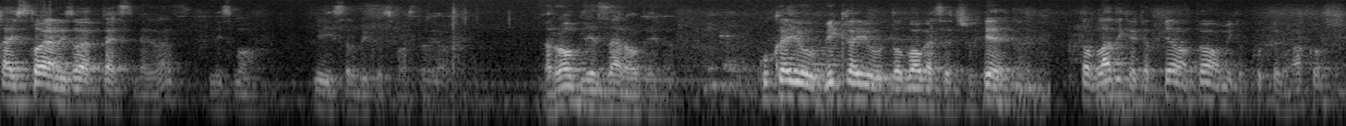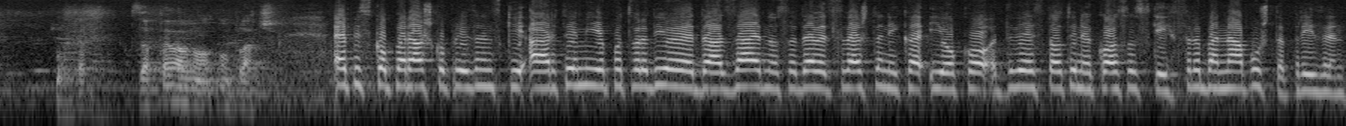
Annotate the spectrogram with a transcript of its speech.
Taj stojan iz ove pesme, znaš? Mi smo, mi Srbi koji smo ostali ovdje. Roblje zarobljeno. Kukaju, vikaju, do Boga se čuje. To vladika kad pjevamo, pevamo mi kad putujemo ovako, kad zapevamo, on plače. Episkop Raško-Prizrenski Artemije potvrdio je da zajedno sa devet sveštenika i oko 200 kosovskih Srba napušta Prizren.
